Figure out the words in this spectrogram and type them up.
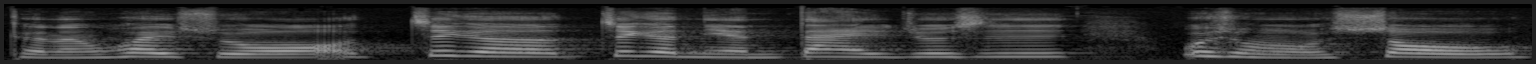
可能会说这个这个年代就是为什么我瘦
